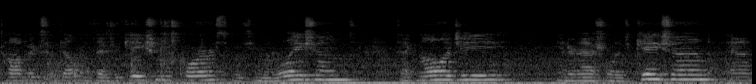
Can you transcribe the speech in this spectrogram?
The topics have dealt with education, of course, with human relations, technology, international education, and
